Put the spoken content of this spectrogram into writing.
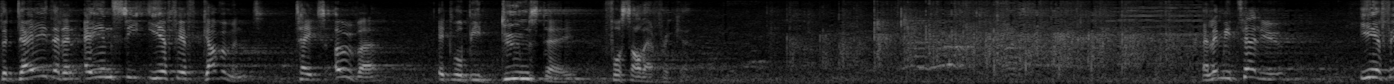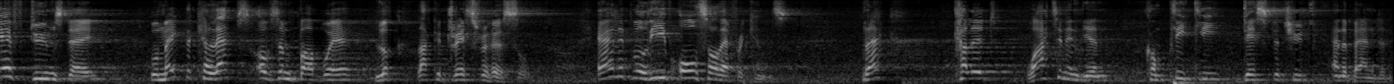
The day that an ANC EFF government takes over, it will be doomsday for South Africa. And let me tell you, EFF doomsday will make the collapse of Zimbabwe look like a dress rehearsal. And it will leave all South Africans, black, colored, white, and Indian, completely destitute and abandoned.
